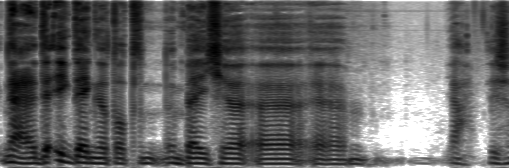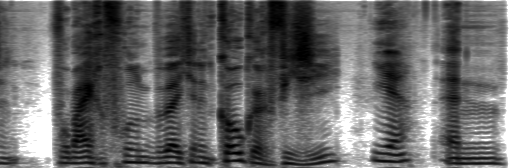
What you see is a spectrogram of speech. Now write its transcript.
Nou, de- ik denk dat dat een, een beetje, eh, ehm, ja, het is een, voor mijn gevoel een beetje een kokervisie. Ja. En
